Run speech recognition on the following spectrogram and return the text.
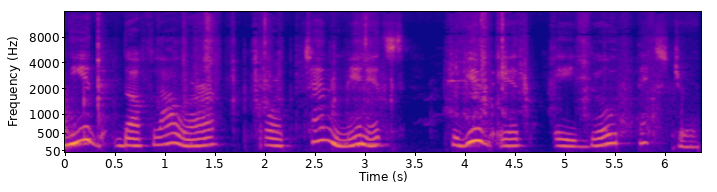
Knead the flour for 10 minutes to give it a dough texture.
